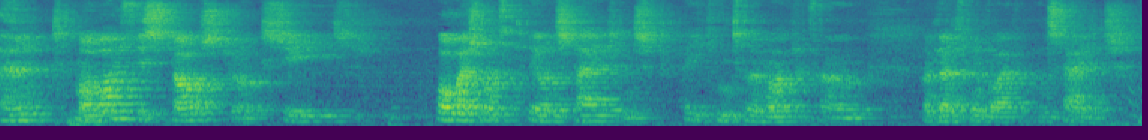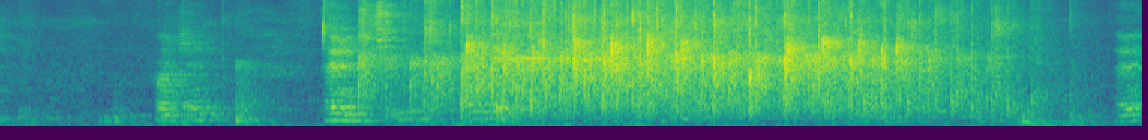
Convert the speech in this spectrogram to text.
And my wife is starstruck. She's always wanted to be on stage and speak into a microphone. I'm going to invite her on stage. Aren't you? And thank you. Uh,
